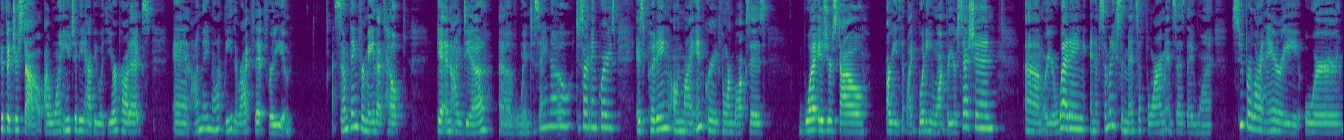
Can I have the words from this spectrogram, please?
who fits your style. I want you to be happy with your products and I may not be the right fit for you. Something for me that's helped get an idea of when to say no to certain inquiries is putting on my inquiry form boxes what is your style? Are you th- like what do you want for your session um, or your wedding? And if somebody submits a form and says they want super light and airy or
